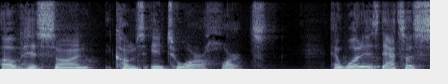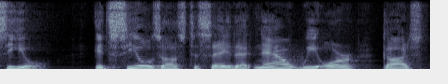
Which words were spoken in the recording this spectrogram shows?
of his son comes into our hearts. And what is that's a seal. It seals us to say that now we are God's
